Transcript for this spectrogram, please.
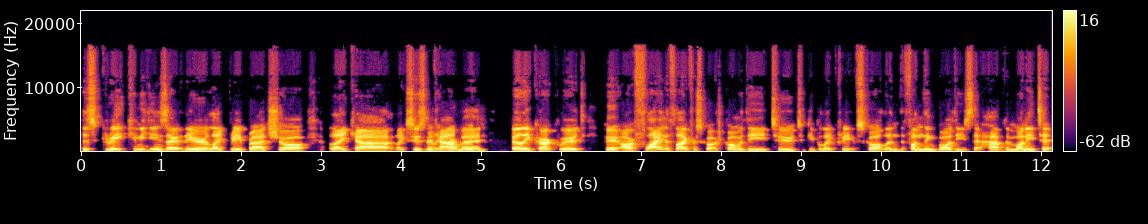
there's great comedians out there like Ray Bradshaw, like uh, like Susan Billy Calman, Kirkwood. Billy Kirkwood, who are flying the flag for Scottish comedy to, to people like Creative Scotland, the funding bodies that have the money to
